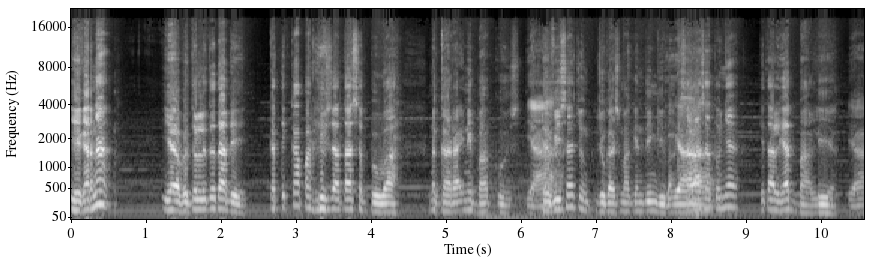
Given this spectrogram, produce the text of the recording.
Iya karena ya betul itu tadi. Ketika pariwisata sebuah negara ini bagus, Ya. devisa ju- juga semakin tinggi, Pak. Ya. Salah satunya kita lihat Bali ya. Ya,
